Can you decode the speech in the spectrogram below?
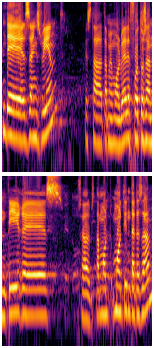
dels anys 20, que està també molt bé, de fotos antigues, o sigui, està molt, molt interessant.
